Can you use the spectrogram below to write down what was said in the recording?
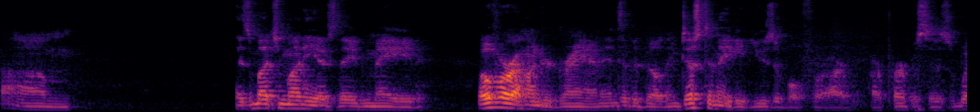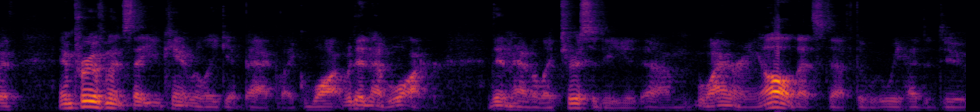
um, as much money as they've made over a hundred grand into the building just to make it usable for our, our purposes with improvements that you can't really get back like water we didn't have water didn't have electricity um, wiring all that stuff that we had to do.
